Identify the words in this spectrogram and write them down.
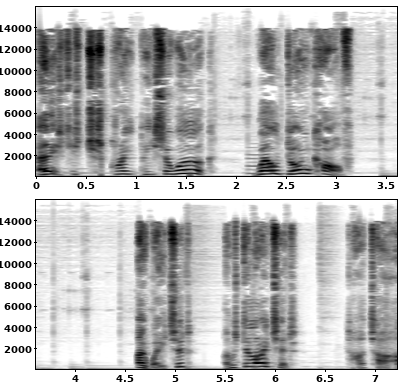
And it's just, just great piece of work. Well done, Cov. I waited. I was delighted. Ta ta.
